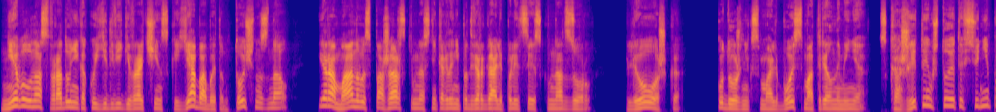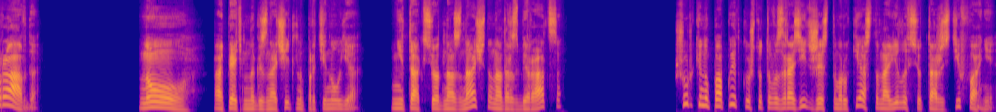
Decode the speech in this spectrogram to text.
Не было у нас в роду никакой Едвиги Врачинской, я бы об этом точно знал. И Романовы с Пожарским нас никогда не подвергали полицейскому надзору. Лёшка, художник с мольбой смотрел на меня. Скажи ты им, что это все неправда. Ну, Опять многозначительно протянул я. Не так все однозначно, надо разбираться. Шуркину попытку что-то возразить жестом руки остановила все та же Стефания.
